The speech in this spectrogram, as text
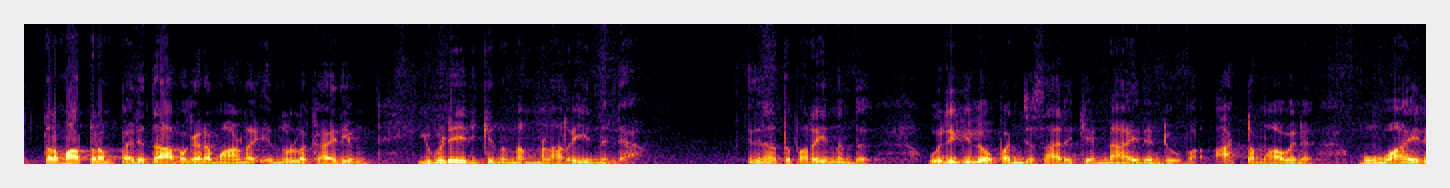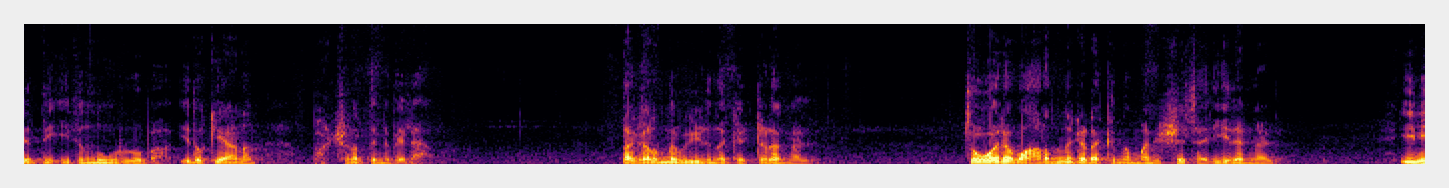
ഇത്രമാത്രം പരിതാപകരമാണ് എന്നുള്ള കാര്യം ഇവിടെ ഇരിക്കുന്ന നമ്മൾ അറിയുന്നില്ല. ഇതിനകത്ത് പറയുന്നുണ്ട് ഒരു കിലോ പഞ്ചസാരയ്ക്ക് എണ്ണായിരം രൂപ ആട്ടമാവിന് മൂവായിരത്തി ഇരുന്നൂറ് രൂപ. ഇതൊക്കെയാണ് ഭക്ഷണത്തിന് വില. തകർന്നു വീഴുന്ന കെട്ടിടങ്ങൾ ചോര വാർന്നു കിടക്കുന്ന മനുഷ്യ ശരീരങ്ങൾ. ഇനി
